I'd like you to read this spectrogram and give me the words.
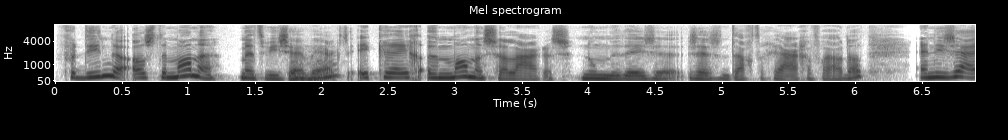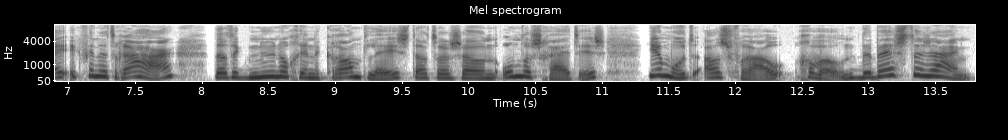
verdiende als de mannen met wie zij werkt. Ik kreeg een mannensalaris, noemde deze 86-jarige vrouw dat. En die zei, ik vind het raar dat ik nu nog in de krant lees dat er zo'n onderscheid is. Je moet als vrouw gewoon de beste zijn.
